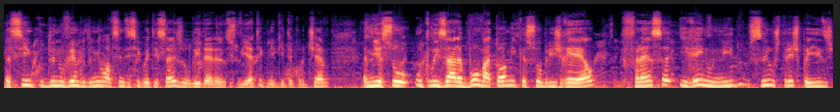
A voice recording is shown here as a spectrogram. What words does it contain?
A 5 de novembro de 1956, o líder soviético Nikita Khrushchev ameaçou utilizar a bomba atómica sobre Israel, França e Reino Unido se os três países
